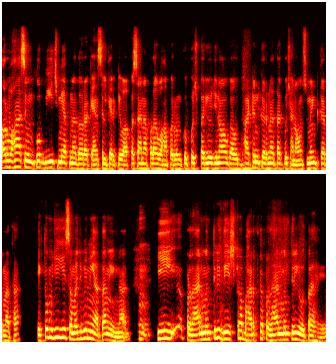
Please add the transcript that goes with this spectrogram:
और वहाँ से उनको बीच में अपना दौरा कैंसिल करके वापस आना पड़ा। वहाँ पर उनको कुछ परियोजनाओं का उद्घाटन करना था कुछ अनाउंसमेंट करना था। एक तो मुझे ये समझ भी नहीं आता मेघनाथ हम्म। कि प्रधानमंत्री देश का भारत का प्रधानमंत्री होता है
